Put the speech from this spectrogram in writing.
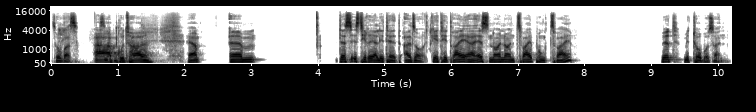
Sowas. Ah, sieben. brutal. Ja. Ähm, das ist die Realität. Also GT3 RS 992.2 wird mit Turbo sein.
